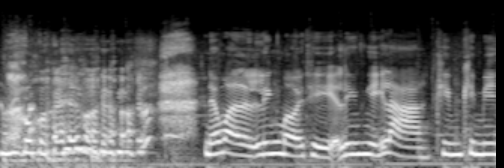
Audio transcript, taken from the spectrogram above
nếu mà linh mời thì linh nghĩ là kim kimmy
